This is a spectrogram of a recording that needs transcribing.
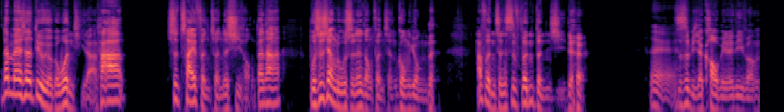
但 Master Duel 有个问题啦，它是拆粉尘的系统，但它不是像炉石那种粉尘共用的，它粉尘是分等级的，对，这是比较靠别的地方。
